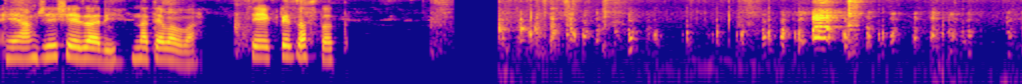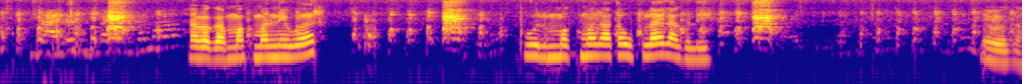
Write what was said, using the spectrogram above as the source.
हे आमचे शेजारी नात्या बाबा ते एकटेच असतात. हा बघा मखमलनीवर फुल मखमल आता उपलाय लागली. हे बघा.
